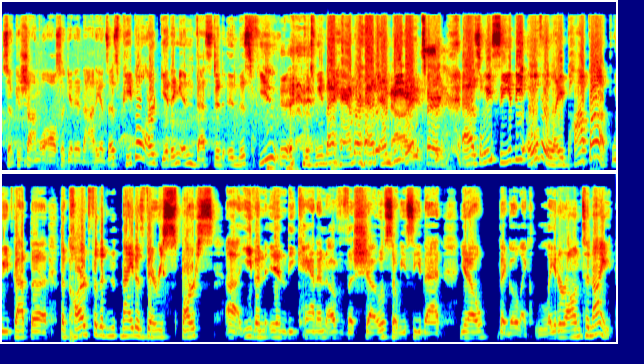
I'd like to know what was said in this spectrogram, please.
So Kashan will also get an audience as people are getting invested in this feud between the Hammerhead and Nice. the intern. As we see the overlay pop up, we've got the the card for the night is very sparse, uh, even in the canon of the show. So we see that you know they go like later on tonight.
